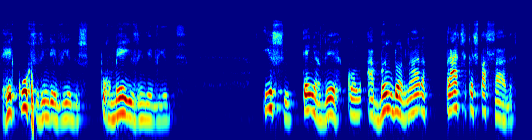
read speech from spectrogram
recursos indevidos por meios indevidos. Isso tem a ver com abandonar práticas passadas.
